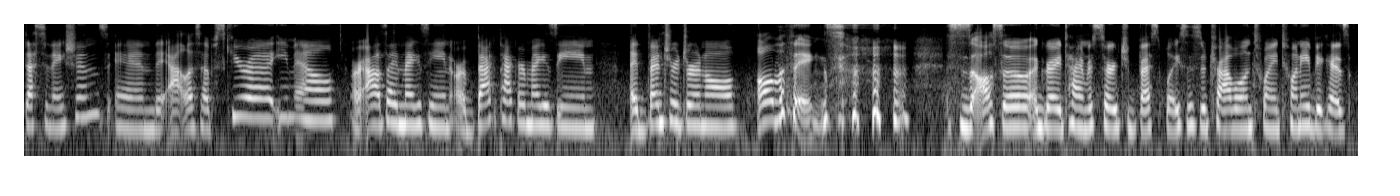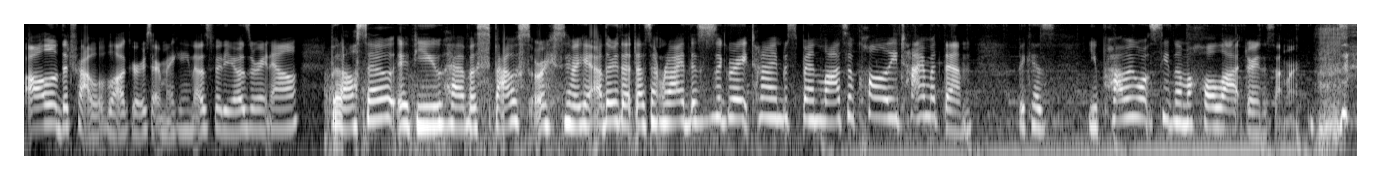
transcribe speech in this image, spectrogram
destinations in the Atlas Obscura email or Outside Magazine or Backpacker Magazine adventure journal, all the things. this is also a great time to search best places to travel in 2020 because all of the travel bloggers are making those videos right now. But also, if you have a spouse or a significant other that doesn't ride, this is a great time to spend lots of quality time with them because you probably won't see them a whole lot during the summer.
